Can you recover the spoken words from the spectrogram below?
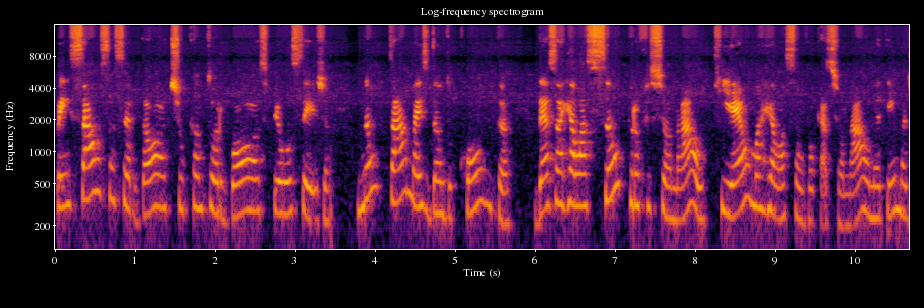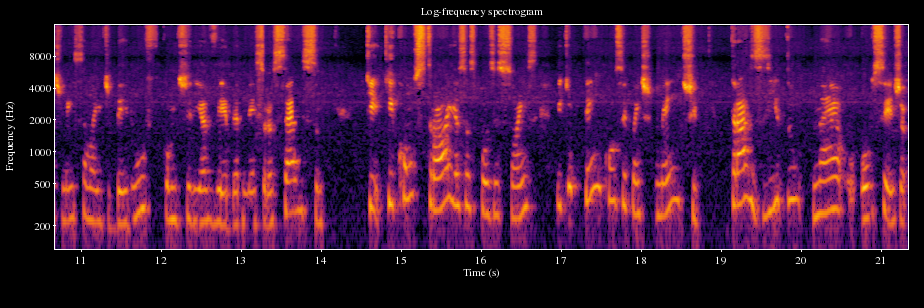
pensar o sacerdote, o cantor gospel, ou seja, não está mais dando conta dessa relação profissional, que é uma relação vocacional, né, tem uma dimensão aí de Beruf, como diria Weber nesse processo, que, que constrói essas posições e que tem, consequentemente, trazido, né, ou seja,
